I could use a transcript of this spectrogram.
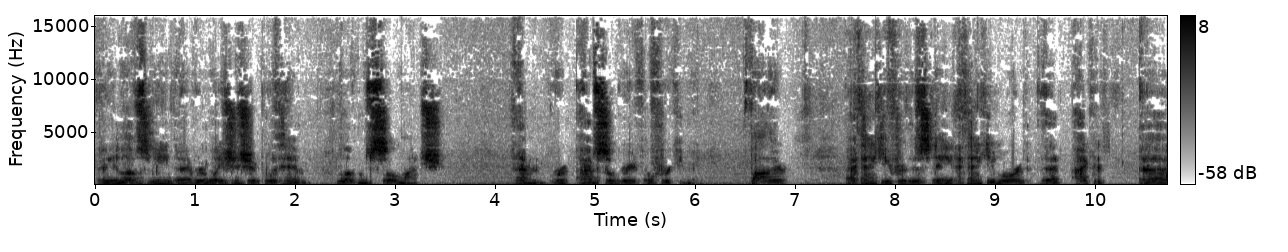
that He loves me, that I have a relationship with Him, love Him so much. I'm, I'm so grateful for community. Father, I thank you for this day. I thank you, Lord, that I could uh,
